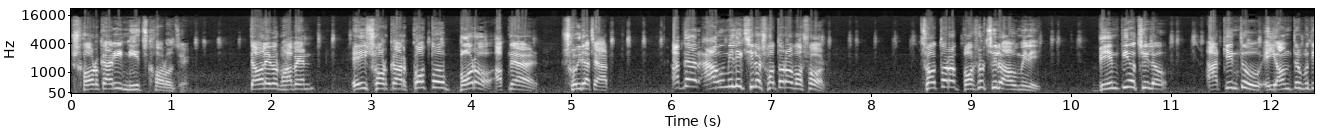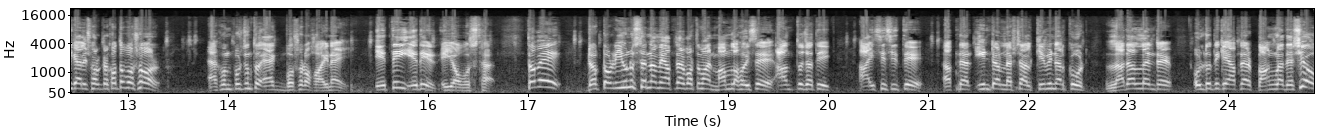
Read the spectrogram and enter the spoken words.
সরকারি নিজ খরচে। তাহলে এবার ভাবেন এই সরকার কত বড় আপনার স্বৈরাচার। আপনার আওয়ামী লীগ ছিল সতেরো বছর। সতেরো বছর ছিল আওয়ামী লীগ। বিএনপিও ছিল। আর কিন্তু এই অন্তর্বর্তীকালে সরকার কত বছর? এখন পর্যন্ত এক বছরও হয় নাই। এতেই এদের এই অবস্থা। তবে ডক্টর ইউনুসের নামে আপনার বর্তমান মামলা হয়েছে আন্তর্জাতিক আইসিসিতে। আপনার ইন্টারন্যাশনাল ক্রিমিনাল কোর্ট নেদারল্যান্ডে উল্টো দিকে আপনার বাংলাদেশেও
